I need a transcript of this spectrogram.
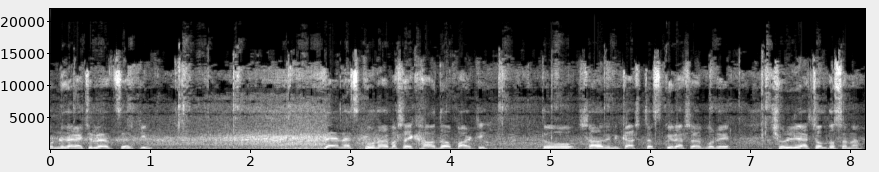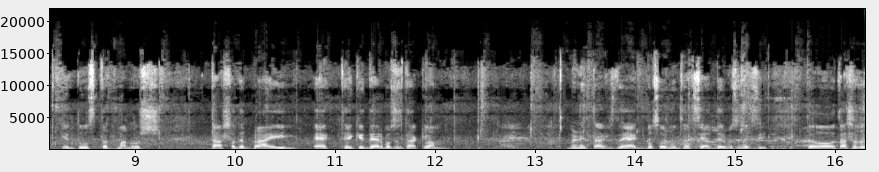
অন্য জায়গায় চলে যাচ্ছে আর কি। প্ল্যান আজকে ওনার বাসায় খাওয়া দাওয়া পার্টি তো সারাদিন কাজ টাজ করে আসার পরে শরীরে আর চলতেছে না, কিন্তু উস্তাদ মানুষ, তার সাথে প্রায় এক থেকে দেড় বছর থাকলাম। মানে তার সাথে এক বছর মধ্যে থাকছি, আর দেড় বছর থাকছি। তো তার সাথে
